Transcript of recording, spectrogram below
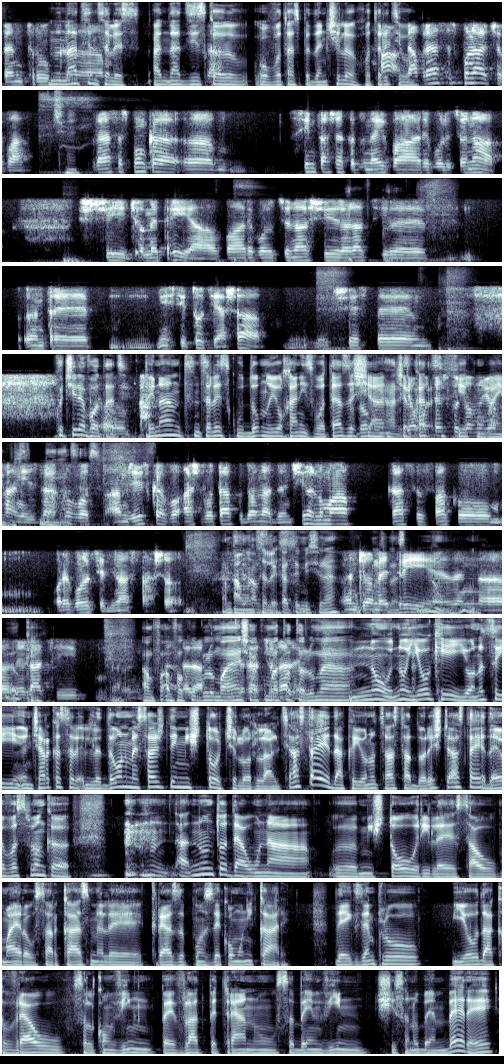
Pentru Nu, că... n-ați înțeles. A- N-ați zis da. că o votați pe Dăncilă? A, Hotărâți-vă. dar vreau să spun altceva. Ce? Vreau să spun că uh, simt așa că Dumnezeu va revoluționa și geometria, va revoluționa și relațiile între instituții, așa. Deci este... Cu cine votați? Păi n-am înțeles, cu domnul Iohannis votează și a Eu încercat votez să cu fie domnul cumva Iohannis, invers. dar Da. nu vot. Am zis că vo- aș vota cu doamna Dăncilă numai ca să fac o, o revoluție din asta, așa. Am, am înțeles. emisiunea? În geometrie, Mulțumesc. în uh, ok. relații... Am, am făcut da, gluma aia și acum toată lumea... Nu, nu, e ok. Ionuț îi încearcă să le, le dă un mesaj de mișto celorlalți. Asta e, dacă Ionuț asta dorește, asta e. Dar eu vă spun că nu întotdeauna uh, miștourile sau, mai rău, sarcasmele creează punți de comunicare. De exemplu, eu dacă vreau să-l conving pe Vlad Petreanu să bem vin și să nu bem bere,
